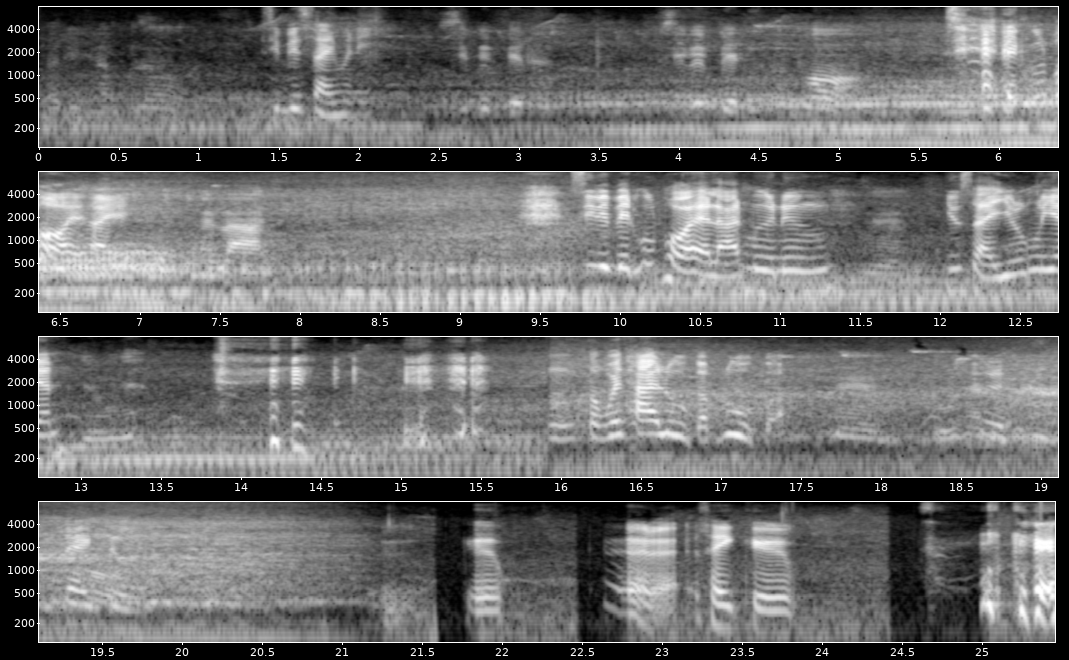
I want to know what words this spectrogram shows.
สวัสดีครับน้องสิไปใส่มานี่สิเป็นเป็นสิเป็นเป็นพ่อสิไปเป็นคุณพ่อให้ไผในร้านสิไปเป็นคุณพ่อให้หลานมือหนึงเนี่ยอยู่ใส่อยู่โรงเรียน อยู่เนี่ยต้องไปถ่ายรูปกับลูกก่อนแม่โอ้ท่านแต่งตัวเกือบ เออใส่เกือบใส่เกือบ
